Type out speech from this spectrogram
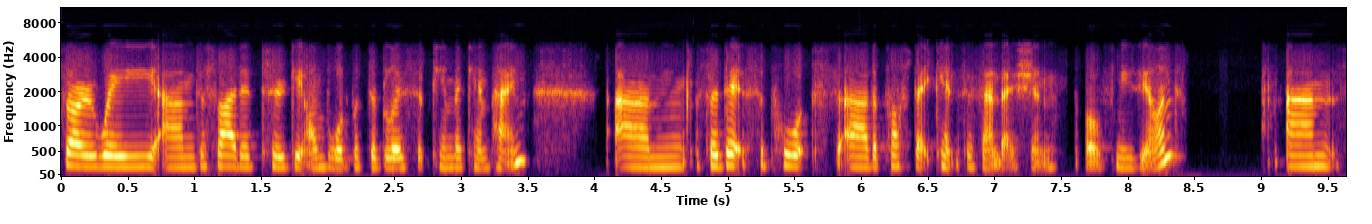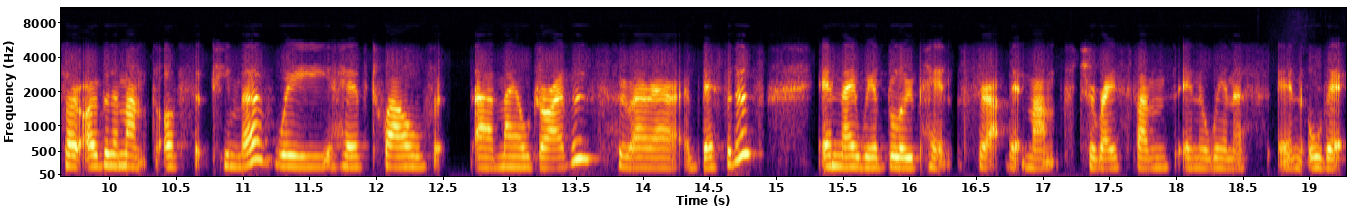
So we um, decided to get on board with the Blue September campaign. Um, so that supports uh, the Prostate Cancer Foundation of New Zealand. Um, so over the month of September, we have 12 uh, male drivers who are our ambassadors, and they wear blue pants throughout that month to raise funds and awareness, and all that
